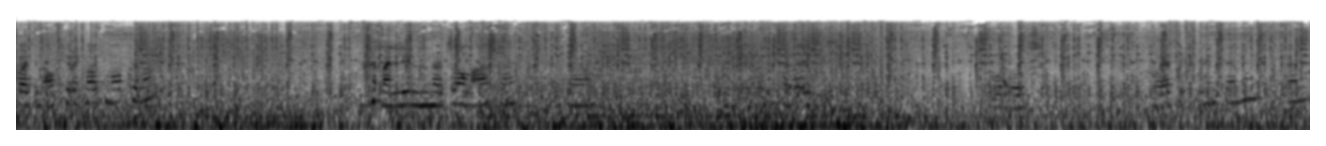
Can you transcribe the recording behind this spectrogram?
Speichere ich auch direkt mal auf dem Hauptkiller. Meine Leben sind halt so am Arsch, ne? Ja. Ist halt echt. So los. So, jetzt die Entfernung. Entfernung.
